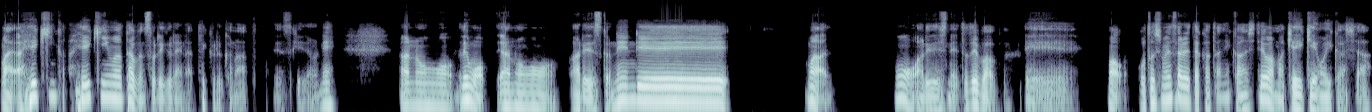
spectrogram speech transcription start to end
まあ、平均かな。平均は多分それぐらいになってくるかなと思うんですけれどね。あの、でも、あの、あれですか、年齢、まあ、もうあれですね。例えば、えー、まあ、お年めされた方に関しては、まあ、経験を生かした、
